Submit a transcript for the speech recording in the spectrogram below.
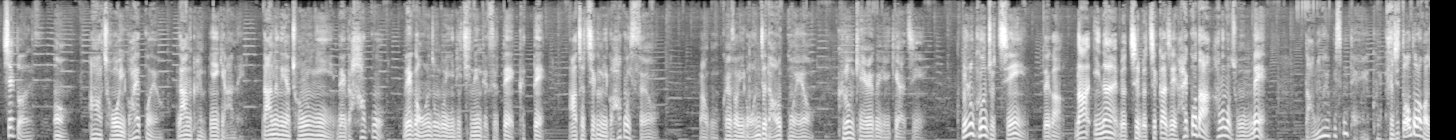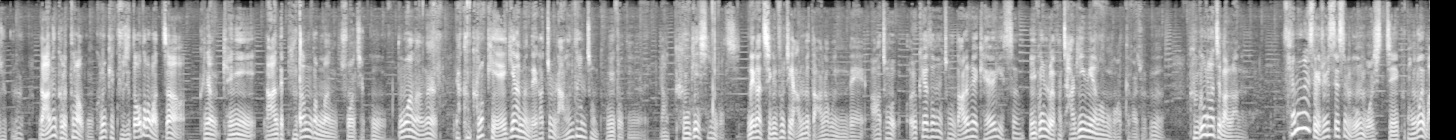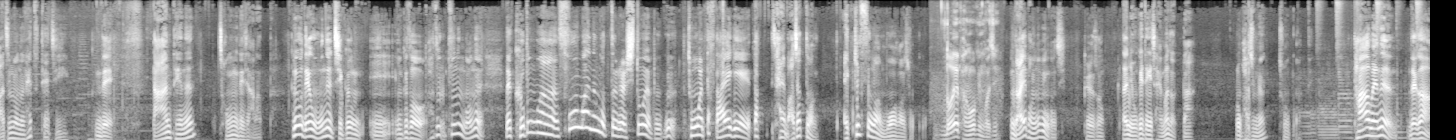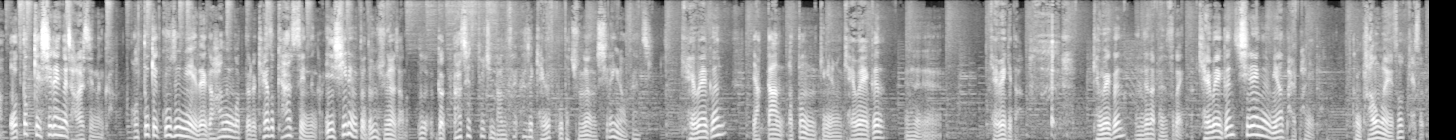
시작도 안 했어요. 어, 아, 저 이거 할 거예요. 나는 그냥 얘기 안 해. 나는 그냥 조용히 내가 하고, 내가 어느 정도 일이 진행됐을 때, 그때, 아, 저 지금 이거 하고 있어요. 라고. 그래서 이거 언제 나올 거예요. 그런 계획을 얘기하지. 물론 그건 좋지. 내가, 나 이날 며칠, 며칠까지 할 거다 하는 건 좋은데, 나만 알고 있으면 돼. 그 굳이 떠들어가지고. 나는 그렇더라고. 그렇게 굳이 떠들어봤자, 그냥 괜히 나한테 부담감만 주어지고 또 하나는 약간 그렇게 얘기하면 내가 좀 나은 사람처럼 보이거든. 난 그게 싫은 거지. 내가 지금 솔직히 아무것도 안 하고 있는데 아 저 이렇게 해서 저 나름의 계획이 있어요. 이걸로 약간 자기 위안하는 것 같아가지고 그걸 하지 말라는 거야. 선언해서 이룰 수 있으면 너무 멋있지. 그 방법에 맞으면 해도 되지. 근데 나한테는 적용되지 않았다 그리고 내가 오늘 지금 이 여기서 화두를 푸는 거는 내가 그동안 수많은 것들을 시도해보고 정말 딱 나에게 딱 잘 맞았던 엑기스만 모아가지고. 너의 방법인 거지. 나의 방법인 거지. 그래서 난 이게 되게 잘 맞았다 로 봐주면 좋을 것 같아. 다음에는 내가 어떻게 실행을 잘할 수 있는가? 어떻게 꾸준히 내가 하는 것들을 계속 할 수 있는가? 이 실행이 또 너무 중요하잖아. 그러니까 사실 솔직히 나는 사실 계획보다 중요한 건 실행이라고 생각하지 계획은 약간 어떤 느낌이냐면 계획은 음, 계획이다. 계획은 언제나 변수가 있다. 계획은 실행을 위한 발판이다. 그럼 다음 화에서 계속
